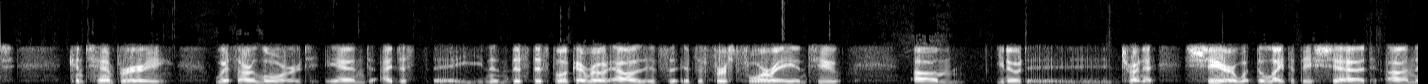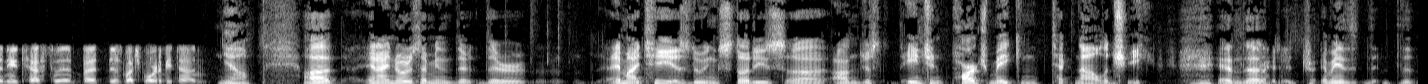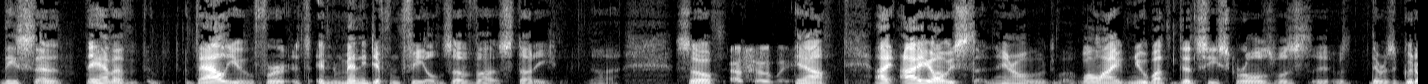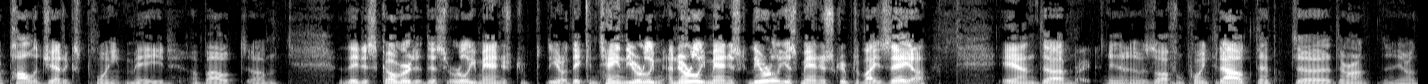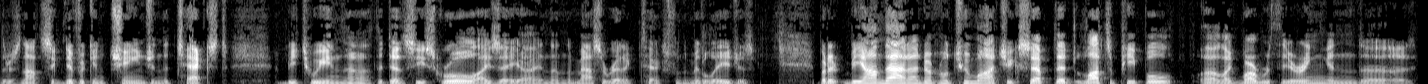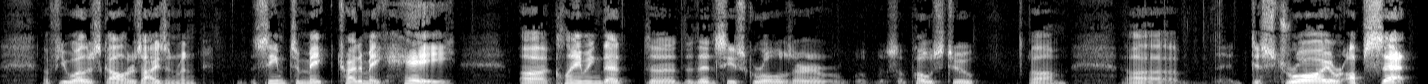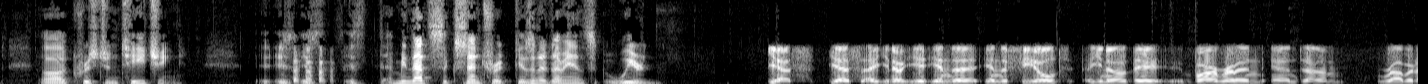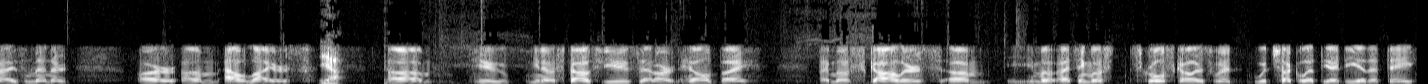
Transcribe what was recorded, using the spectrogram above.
contemporary with our Lord. And I just uh, this this book I wrote out it's it's a first foray into um, you know trying to share what the light that they shed on the New Testament, but there's much more to be done. Yeah, uh, and I noticed. I mean, MIT is doing studies uh, on just ancient parch making technology, and uh, right. I mean, th- th- these uh, they have a value for in many different fields of uh, study. So absolutely, yeah. I I always you know all I knew about the Dead Sea Scrolls was, was there was a good apologetics point made about. Um, they discovered this early manuscript. You know, they contain the early an early manuscript, the earliest manuscript of Isaiah, and, um, right. it was often pointed out that uh, there aren't, you know, there's not significant change in the text between uh, the Dead Sea Scroll, Isaiah, and then the Masoretic text from the Middle Ages. But beyond that, I don't know too much, except that lots of people, uh, like Barbara Thiering and uh, a few other scholars, Eisenman, seem to make try to make hay, uh, claiming that uh, the Dead Sea Scrolls are supposed to um, uh, destroy or upset Christian teaching is, is, is, I mean that's eccentric, isn't it? I mean it's weird. Yes, Yes, I, you know, in the in the field, you know, they Barbara and and um, Robert Eisenman are are um, outliers. Yeah. Um, who you know espouse views that aren't held by by most scholars. Um, I think most scroll scholars would would chuckle at the idea that they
